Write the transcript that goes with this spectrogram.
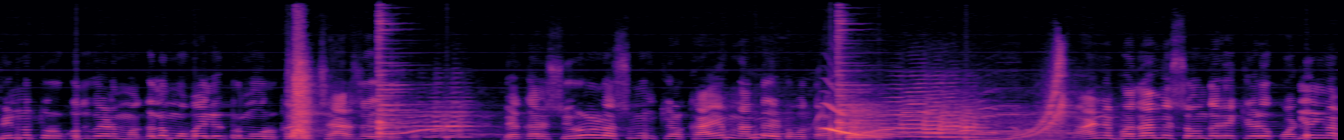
pin ತುರ್ಕೋದು ಬೇಡ. ಮಗಲ ಮೊಬೈಲ್ ಇಟ್ಟರು ನೂರು ಕಡೆ ಚಾರ್ಜ್ ಇರ್ತದೆ ಬೇಕಾದ್ರೆ ಸಿರೋಳ್ ಲಸ್ಮನ್ ಕೇಳಿ ಕಾಯಂ ನಂದ ಇಟ್ಕೋತಾಳ. ಮಾನ್ಯ ಬದಾಮಿ ಸೌಂದರ್ಯ ಕೇಳಿ ಕೊಡ್ಲಿಲ್ಲ ನಾ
